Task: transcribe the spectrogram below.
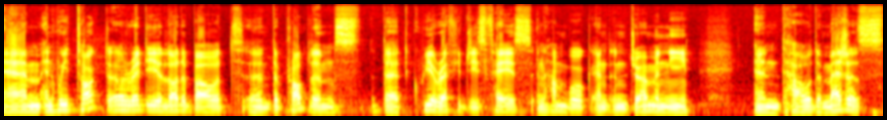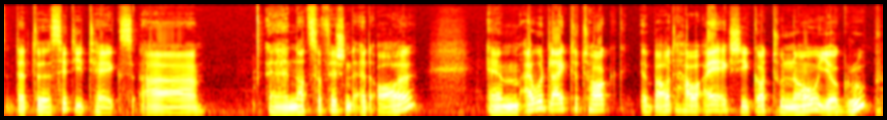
Um, and we talked already a lot about uh, the problems that queer refugees face in Hamburg and in Germany and how the measures that the city takes are uh, not sufficient at all. Um, I would like to talk about how I actually got to know your group,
